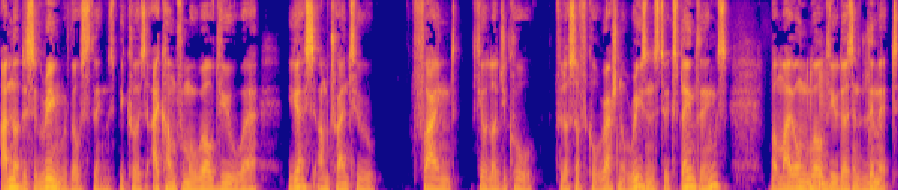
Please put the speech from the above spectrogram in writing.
I'm not disagreeing with those things because I come from a worldview where, yes, I'm trying to find theological, philosophical, rational reasons to explain things, but my own Mhm. worldview doesn't limit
